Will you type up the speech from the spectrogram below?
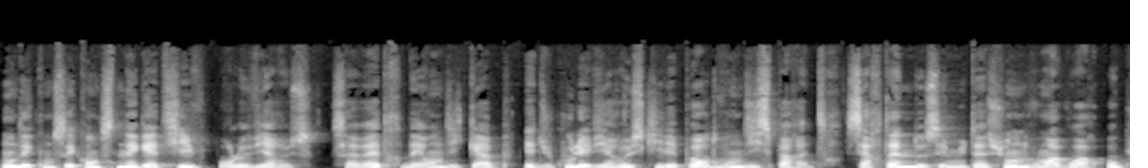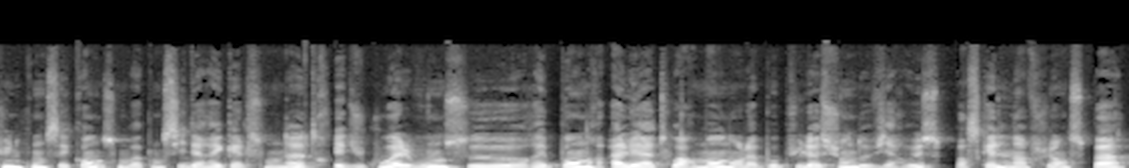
ont des conséquences négatives pour le virus. Ça va être des handicaps, et du coup les virus qui les portent vont disparaître. Certaines de ces mutations ne vont avoir aucune conséquence, on va considérer qu'elles sont neutres, et du coup elles vont se répandre aléatoirement dans la population de virus, parce qu'elles n'influencent pas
